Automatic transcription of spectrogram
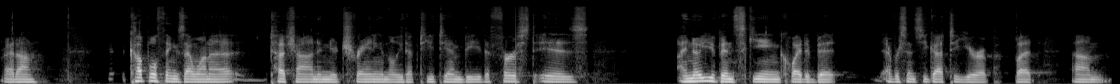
Right on. A couple things I want to touch on in your training in the lead up to UTMB. The first is I know you've been skiing quite a bit ever since you got to Europe. But um,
